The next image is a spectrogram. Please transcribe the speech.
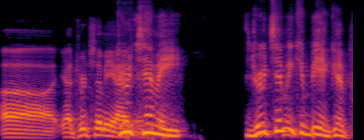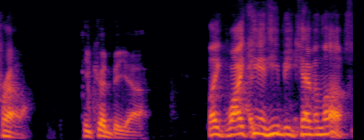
Uh, yeah, Drew Timme. I- Drew Timme, Drew Timme could be a good pro. he could be, yeah. Like, why can't he be Kevin Love?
